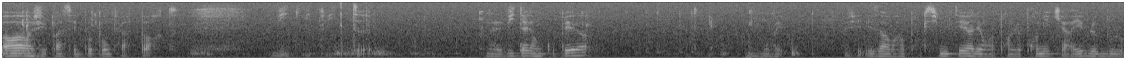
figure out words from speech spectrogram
Oh, j'ai pas assez de bois pour me faire porte. Vite, vite, vite. On va vite aller en couper là. J'ai des arbres à proximité. Allez, on va prendre le premier qui arrive, le boulot.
